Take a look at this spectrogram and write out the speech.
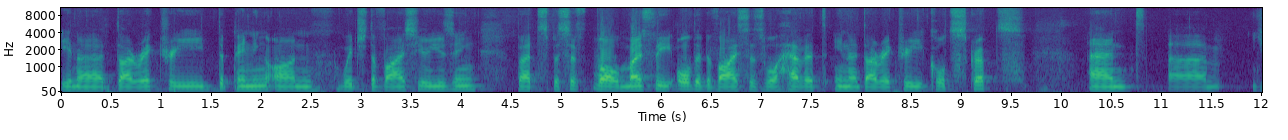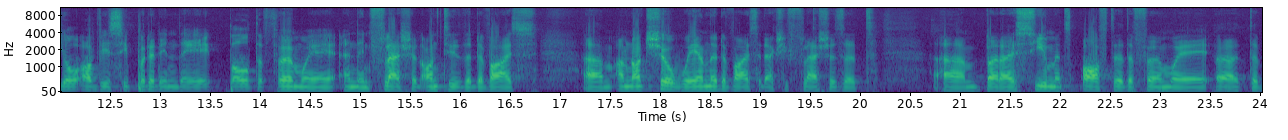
in a directory depending on which device you're using. But specific, well, mostly all the devices will have it in a directory called scripts, and um, you'll obviously put it in there, build the firmware, and then flash it onto the device. Um, I'm not sure where on the device it actually flashes it, um, but I assume it's after the firmware, uh, the,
